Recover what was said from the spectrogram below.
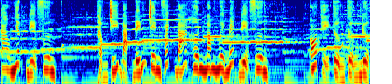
Cao nhất địa phương, Thậm chí đạt đến trên vách đá hơn 50 mét địa phương. Có thể tưởng tượng được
